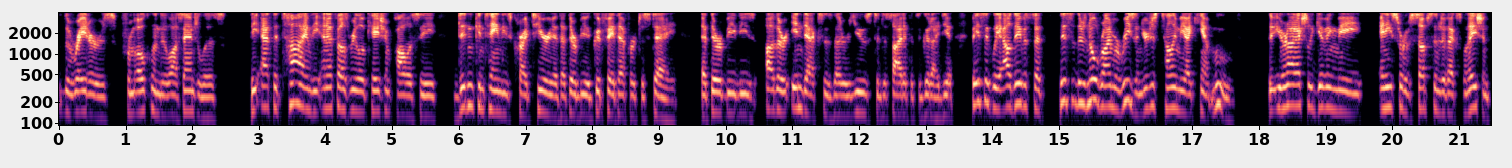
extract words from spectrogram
the Raiders from Oakland to Los Angeles, the at the time the NFL's relocation policy didn't contain these criteria that there would be a good faith effort to stay, that there would be these other indexes that are used to decide if it's a good idea. Basically, Al Davis said, "This there's no rhyme or reason. You're just telling me I can't move. That you're not actually giving me any sort of substantive explanation."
